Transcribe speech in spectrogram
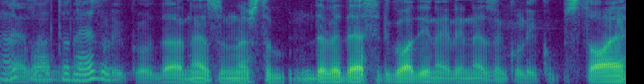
ne znam, to ne znam. koliko, da, ne znam, nešto 90 godina ili ne znam koliko postoje.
